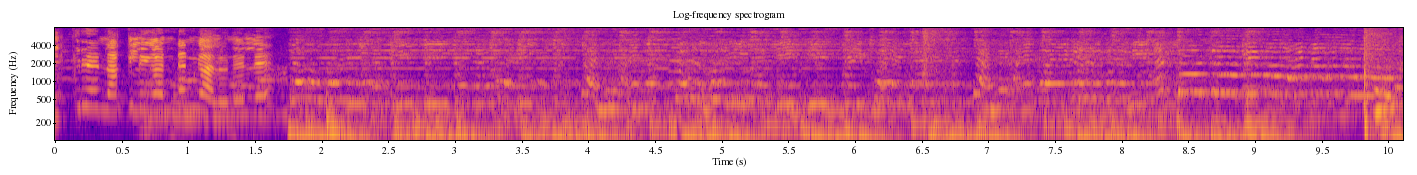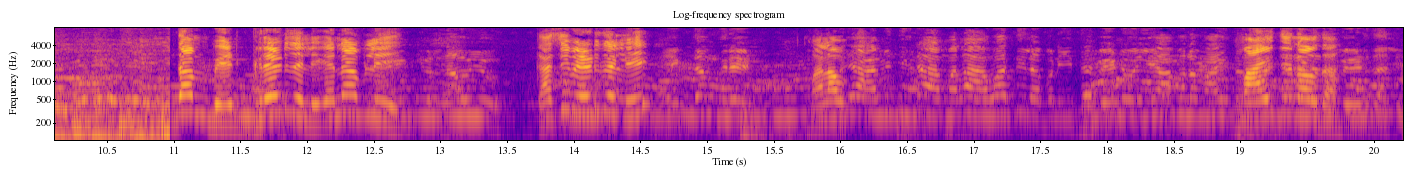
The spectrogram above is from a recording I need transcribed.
इकडे नकली गंटन घालून येले एकदम भेट ग्रेट झाली का ना आपली? कशी भेट झाली? एकदम ग्रेट. मला म्हणजे आम्ही तिकडे आम्हाला आवाज दिला पण इथं भेट होईल आम्हाला माहीत माहिती नव्हतं. भेट झाली.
